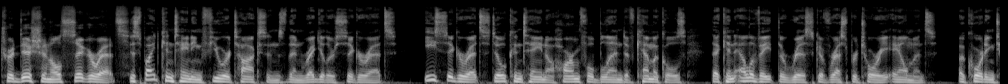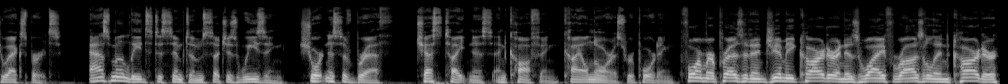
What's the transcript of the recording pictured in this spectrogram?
traditional cigarettes. Despite containing fewer toxins than regular cigarettes, e cigarettes still contain a harmful blend of chemicals that can elevate the risk of respiratory ailments, according to experts. Asthma leads to symptoms such as wheezing, shortness of breath, chest tightness, and coughing, Kyle Norris reporting. Former President Jimmy Carter and his wife Rosalynn Carter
